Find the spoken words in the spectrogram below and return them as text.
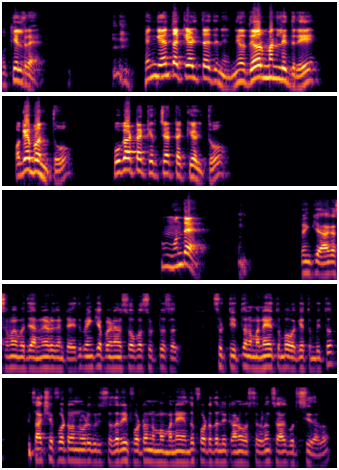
ವಕೀಲ್ರೆ, ಹೆಂಗೆ ಅಂತ ಕೇಳ್ತಾ ಇದ್ದೀನಿ. ನೀವು ದೇವ್ರ ಮನೇಲಿದ್ರಿ ಹೊಗೆ ಬಂತು ಹೂಗಾಟ ಕಿರ್ಚಾಟ ಕೇಳ್ತು ಹ್ಮ್ ಮುಂದೆ. ಬೆಂಕಿ ಆಗ ಸಮಯ ಮಧ್ಯಾಹ್ನ ಹನ್ನೆರಡು ಗಂಟೆ ಆಯಿತು. ಬೆಂಕಿಯ ಪರಿಣಾಮ ಸೋಫಾ ಸುಟ್ಟು ಸ- ಸುಟ್ಟಿತ್ತು. ನಮ್ಮ ಮನೆಯ ತುಂಬಾ ಹೊಗೆ ತುಂಬಿತ್ತು. ಸಾಕ್ಷಿ ಫೋಟೋವನ್ನು ನೋಡಿ ಗುರುತಿಸಿ ಸದರಿ ಫೋಟೋ ನಮ್ಮ ಮನೆ ಎಂದು ಫೋಟೋದಲ್ಲಿ ಕಾಣುವ ವಸ್ತುಗಳನ್ನು ಸಹ ಗುರುತಿಸಿದಳು.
